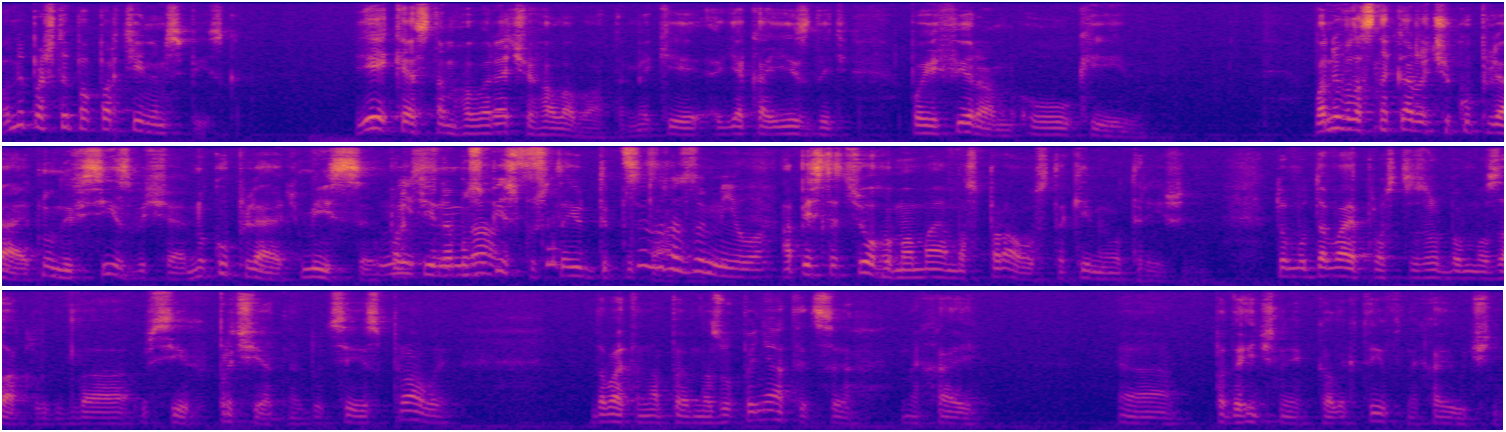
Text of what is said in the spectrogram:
Вони пішли по партійним спискам. Є якась там говоряча голова, там, які, яка їздить по ефірам у Києві. Вони, власне кажучи, купляють, ну не всі, звичайно, ну купляють місце Місце, партійному да. списку, Це- стають Це зрозуміло. А після цього ми маємо справу з такими от рішеннями. Тому давай просто зробимо заклик для всіх причетних до цієї справи. Давайте, напевно, зупиняти це. Нехай е, педагогічний колектив, нехай учні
